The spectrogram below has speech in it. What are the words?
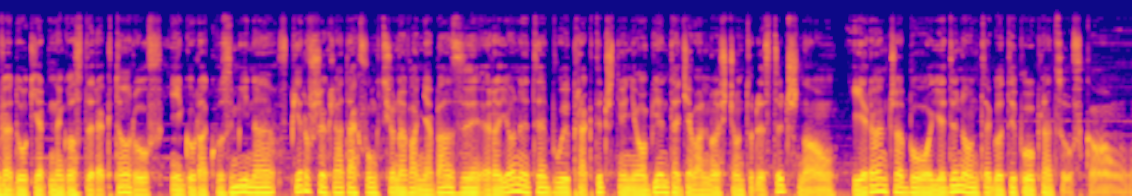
Według jednego z dyrektorów, Igora Kuzmina, w pierwszych latach funkcjonowania bazy rejony te były praktycznie nieobjęte działalnością turystyczną i rancho było jedyną tego typu placówką.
